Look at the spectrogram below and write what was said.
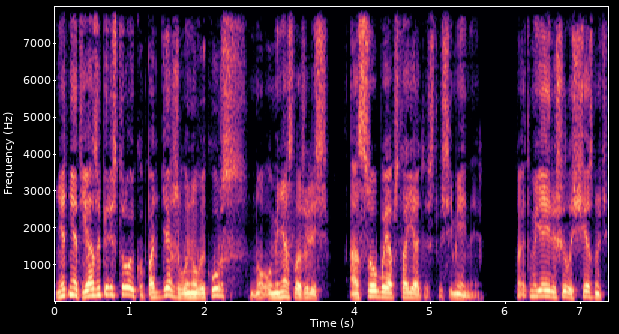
Нет-нет, я за перестройку, поддерживаю новый курс, но у меня сложились особые обстоятельства, семейные. Поэтому я и решил исчезнуть.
